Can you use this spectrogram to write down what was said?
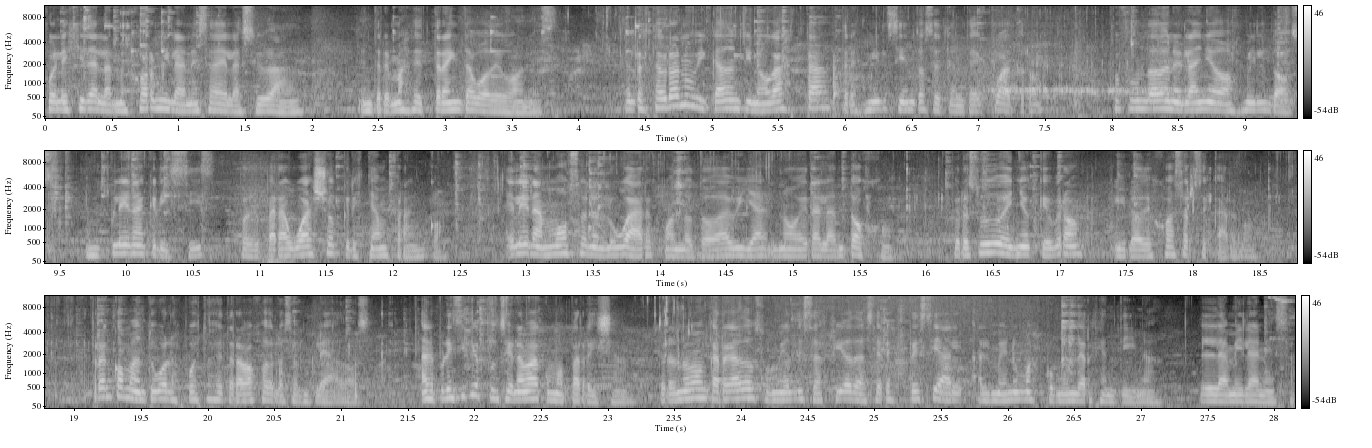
fue elegida la mejor milanesa de la ciudad, entre más de 30 bodegones. El restaurante ubicado en Tinogasta 3174 fue fundado en el año 2002, en plena crisis, por el paraguayo Cristian Franco. Él era mozo en el lugar cuando todavía no era el antojo, pero su dueño quebró y lo dejó hacerse cargo. Franco mantuvo los puestos de trabajo de los empleados. Al principio funcionaba como parrilla, pero el nuevo encargado asumió el desafío de hacer especial al menú más común de Argentina, la milanesa.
